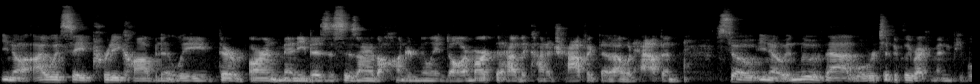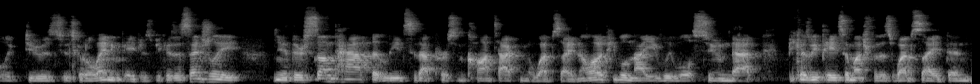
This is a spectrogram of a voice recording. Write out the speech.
You know i would say pretty confidently there aren't many businesses under the $100 million mark that have the kind of traffic that that would happen. So you know in lieu of that what we're typically recommending people to do is just go to landing pages because essentially you know, there's some path that leads to that person contacting the website. And a lot of people naively will assume that because we paid so much for this website, then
